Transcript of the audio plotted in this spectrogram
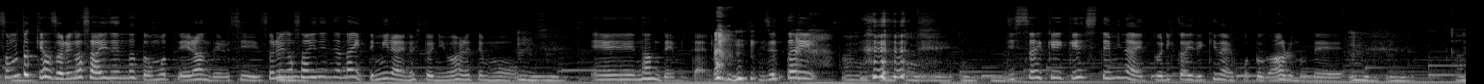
その時はそれが最善だと思って選んでるしそれが最善じゃないって未来の人に言われても、うんうん。えー、なんで？みたいな。絶対実際経験してみないと理解できないことがあるので、うんうん確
